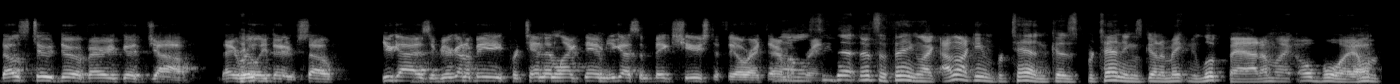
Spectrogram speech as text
those two do a very good job. They really do. So. You guys, if you're going to be pretending like them, you got some big shoes to fill right there, Well, my friend. see that that's the thing. Like I'm not going to pretend because pretending is going to make me look bad. I'm like, oh boy, I'm,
